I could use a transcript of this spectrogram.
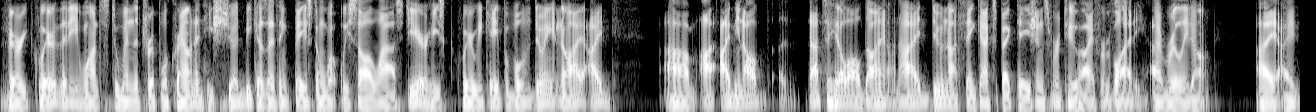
very clear that he wants to win the triple crown, and he should because I think based on what we saw last year, he's clearly capable of doing it. No, I, I, um, I, I mean, I'll. That's a hill I'll die on. I do not think expectations were too high for Vladdy. I really don't. I, I,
